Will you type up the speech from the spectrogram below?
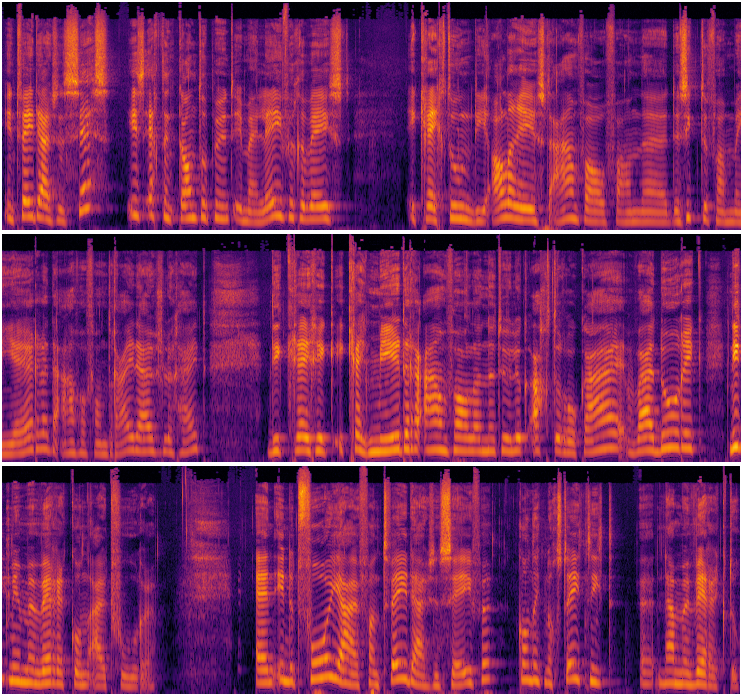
In 2006 is echt een kantelpunt in mijn leven geweest. Ik kreeg toen die allereerste aanval van uh, de ziekte van Meniere, de aanval van draaiduizeligheid die kreeg ik, ik kreeg meerdere aanvallen natuurlijk achter elkaar, waardoor ik niet meer mijn werk kon uitvoeren. En in het voorjaar van 2007 kon ik nog steeds niet uh, naar mijn werk toe.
